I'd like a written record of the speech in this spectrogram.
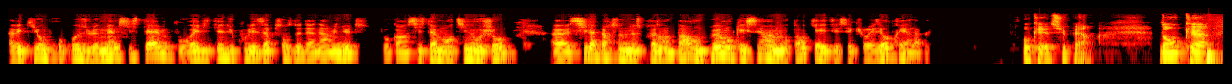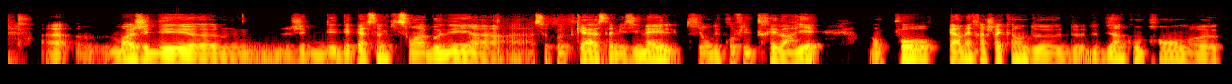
avec qui on propose le même système pour éviter du coup les absences de dernière minute. Donc un système anti-no-show. Euh, si la personne ne se présente pas, on peut encaisser un montant qui a été sécurisé au préalable. Ok, super. Donc, euh, euh, moi, j'ai des, euh, des, personnes qui sont abonnées à, ce podcast, à mes emails, qui ont des profils très variés. Donc, pour permettre à chacun de, de, bien comprendre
